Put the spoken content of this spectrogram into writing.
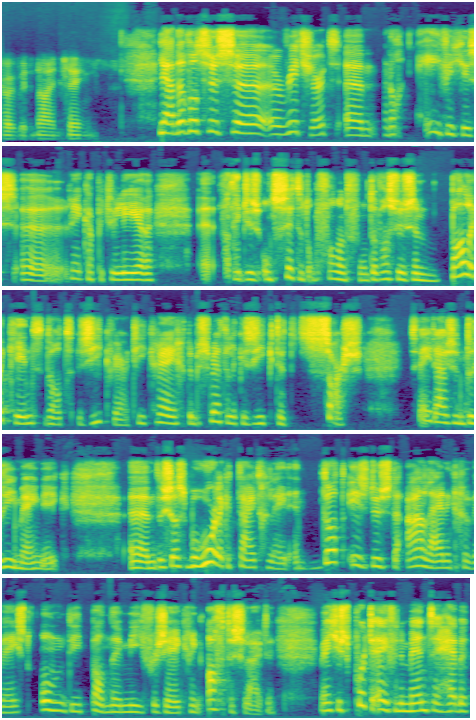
COVID 19. Ja, dat was dus uh, Richard. Um, nog eventjes uh, recapituleren. Uh, wat ik dus ontzettend opvallend vond. Er was dus een ballenkind dat ziek werd. Die kreeg de besmettelijke ziekte SARS. 2003 meen ik. Um, dus dat is behoorlijke tijd geleden. En dat is dus de aanleiding geweest om die pandemieverzekering af te sluiten. Weet je, sportevenementen hebben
